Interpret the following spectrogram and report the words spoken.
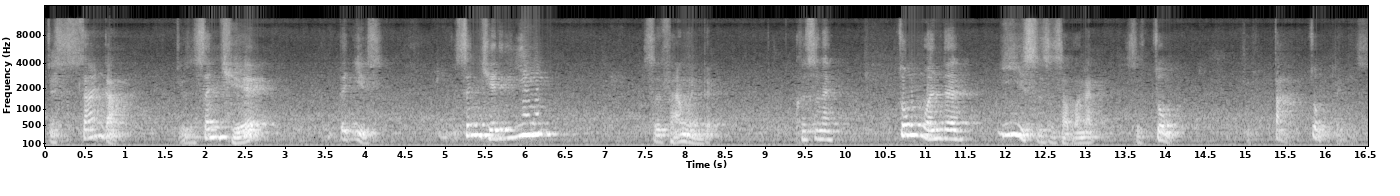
这三个就是生前的意思。生前这个音是梵文的，可是呢，中文的意思是什么呢？是众，大众的意思。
